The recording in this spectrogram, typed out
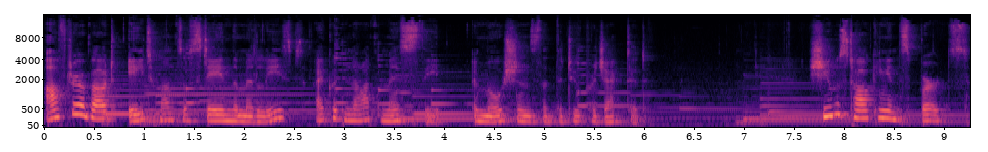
after about eight months of stay in the Middle East, I could not miss the emotions that the two projected. She was talking in spurts,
